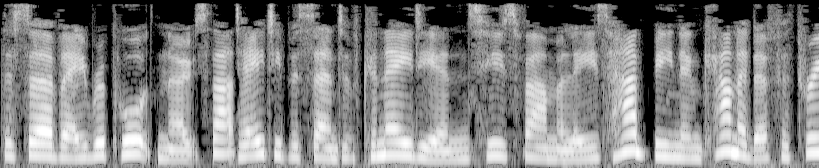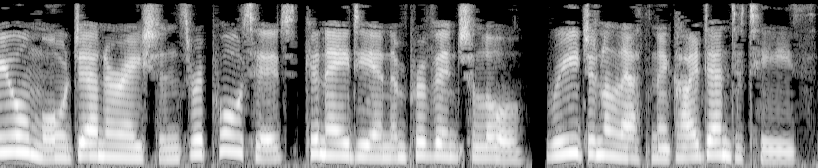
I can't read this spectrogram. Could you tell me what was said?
The survey report notes that 80% of Canadians whose families had been in Canada for three or more generations reported Canadian and provincial or regional ethnic identities.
